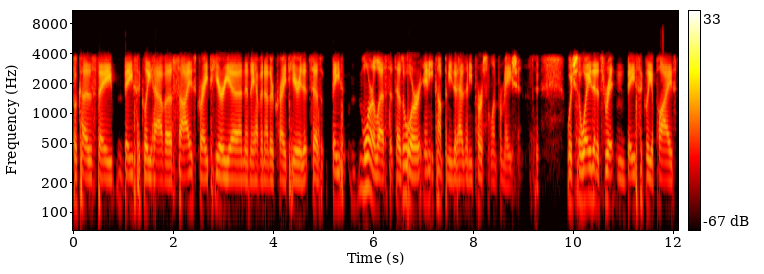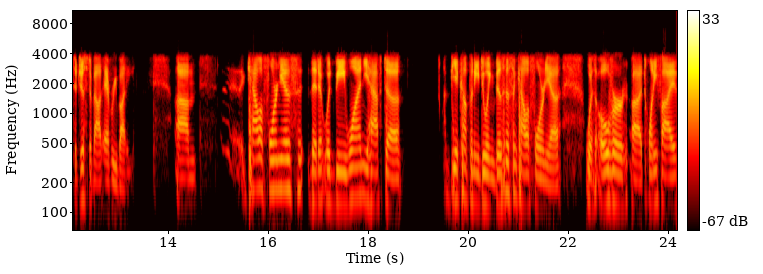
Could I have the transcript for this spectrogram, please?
because they basically have a size criteria and then they have another criteria that says more or less that says or any company that has any personal information which the way that it's written basically applies to just about everybody. Um, california's that it would be one you have to be a company doing business in california with over uh, 25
